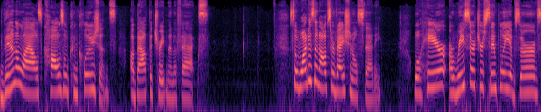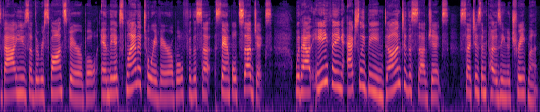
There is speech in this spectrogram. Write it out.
then allows causal conclusions about the treatment effects. So what is an observational study? Well, here a researcher simply observes values of the response variable and the explanatory variable for the su sampled subjects without anything actually being done to the subjects, such as imposing a treatment.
